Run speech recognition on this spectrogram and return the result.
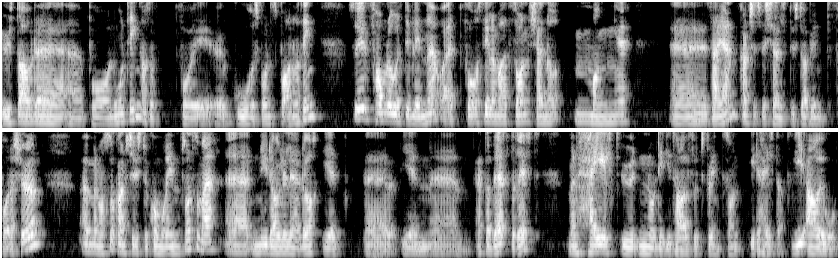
ut av det øh, på noen ting. Og så får vi øh, god respons på andre ting. Så vi famler rundt i blinde, og jeg forestiller meg at sånn kjenner mange eh, seg igjen. Kanskje spesielt hvis du har begynt for deg sjøl, eh, men også kanskje hvis du kommer inn sånn som meg, eh, ny daglig leder i, et, eh, i en eh, etablert bedrift, men helt uten noe digital footprint sånn i det hele tatt. Vi har jo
